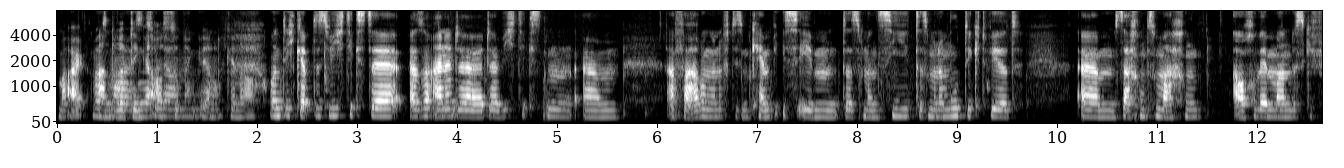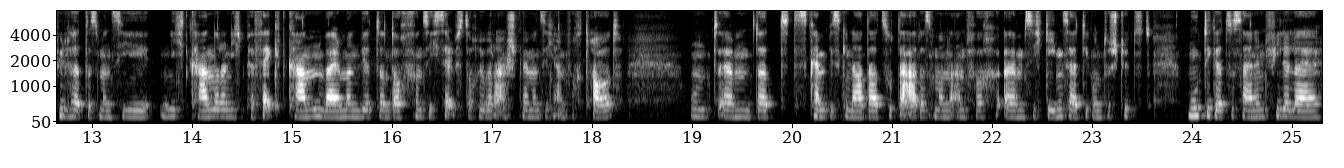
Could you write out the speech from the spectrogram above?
mal Was andere Neues Dinge auszuprobieren. ja. Genau. Und ich glaube, das Wichtigste, also eine der, der wichtigsten ähm, Erfahrungen auf diesem Camp ist eben, dass man sieht, dass man ermutigt wird, ähm, Sachen zu machen, auch wenn man das Gefühl hat, dass man sie nicht kann oder nicht perfekt kann, weil man wird dann doch von sich selbst auch überrascht, wenn man sich einfach traut. Und ähm, dat, das Camp ist genau dazu da, dass man einfach ähm, sich gegenseitig unterstützt, mutiger zu sein in vielerlei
